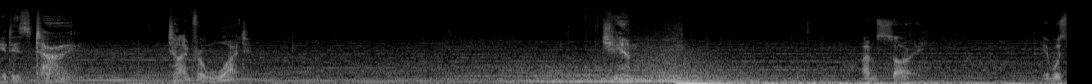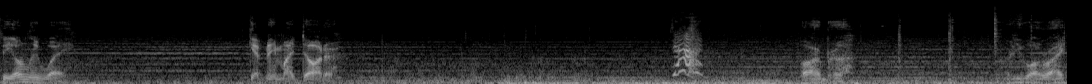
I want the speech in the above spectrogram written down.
It is time. Time for what? Jim. I'm sorry. It was the only way. Get me my daughter. You all right?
